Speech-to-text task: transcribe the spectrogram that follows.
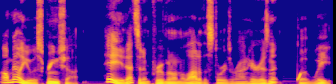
I'll mail you a screenshot. Hey, that's an improvement on a lot of the stories around here, isn't it? But wait.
